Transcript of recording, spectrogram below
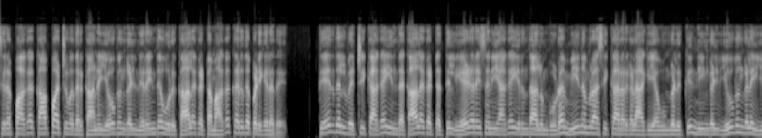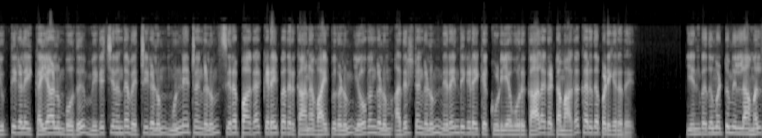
சிறப்பாக காப்பாற்றுவதற்கான யோகங்கள் நிறைந்த ஒரு காலகட்டமாக கருதப்படுகிறது. தேர்தல் வெற்றிக்காக இந்த காலகட்டத்தில் ஏழரை சனியாக இருந்தாலும் கூட மீனம் ராசிக்காரர்களாகிய உங்களுக்கு நீங்கள் யூகங்களை யுக்திகளை கையாளும்போது மிகச்சிறந்த வெற்றிகளும் முன்னேற்றங்களும் சிறப்பாக கிடைப்பதற்கான வாய்ப்புகளும் யோகங்களும் அதிர்ஷ்டங்களும் நிறைந்து கிடைக்கக்கூடிய ஒரு காலகட்டமாக கருதப்படுகிறது. என்பது மட்டுமில்லாமல்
